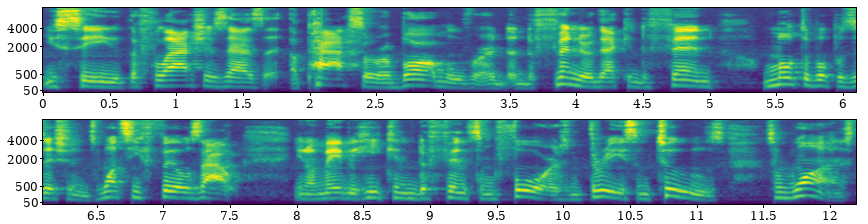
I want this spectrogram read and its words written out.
you see the flashes as a, passer, a ball mover, a defender that can defend multiple positions. Once he fills out, you know, maybe he can defend some fours and threes, some twos, some ones.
